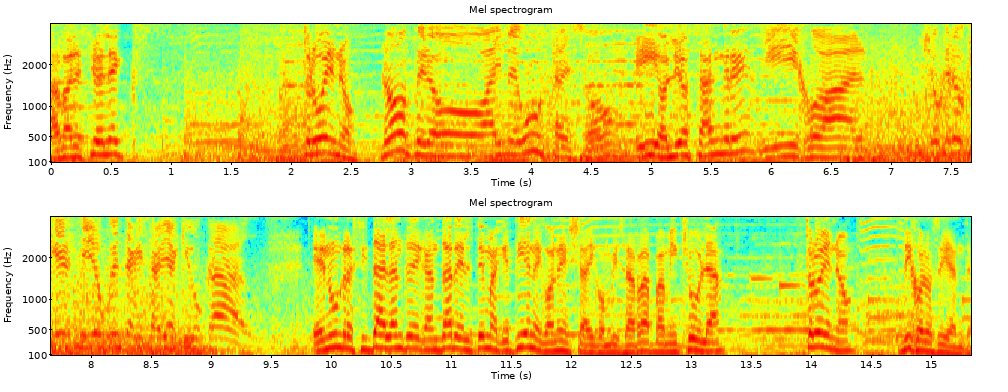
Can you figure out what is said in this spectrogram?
Apareció el ex. Trueno. No, pero a mí me gusta eso. Y olió sangre Hijo, al. Yo creo que él se dio cuenta que se había equivocado. en un recital antes de cantar el tema que tiene con ella y con Bizarrapa Mi Chula. Trueno dijo lo siguiente.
